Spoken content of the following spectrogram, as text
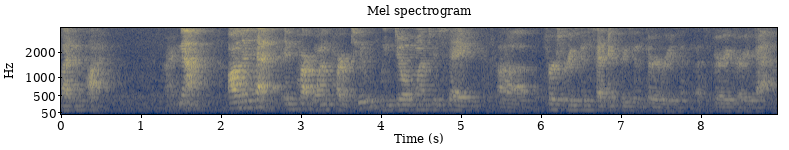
Life of Pi. All right, now, on the test, in part one, part two, we don't want to say uh, first reason, second reason, third reason. That's very, very bad.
